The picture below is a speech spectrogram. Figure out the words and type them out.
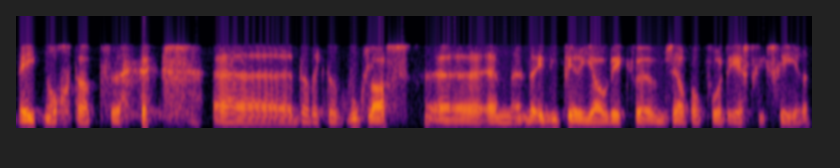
weet nog dat, uh, dat ik dat boek las. Uh, en, en, in die periode ik mezelf ook voor het eerst ging scheren.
